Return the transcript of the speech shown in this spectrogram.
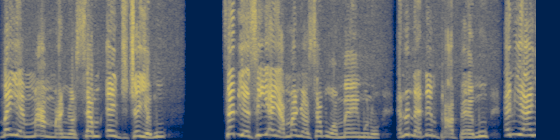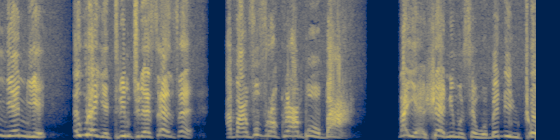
mɛyɛ ma amanyɔsɛm ɛnkyekyɛ yɛ mu. Sɛdeɛ esi yɛ yɛ amanyɔsɛm wɔ man mu no ɛno na ɛde mpaapaa mu ɛne anyɛ nie. Ewura yɛ tirim tiri ɛsɛn sɛ aban foforɔ koraa mpo ba a na yɛhwɛ anim sɛ wɔbɛdi ntwo.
